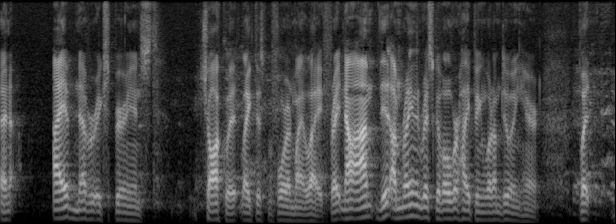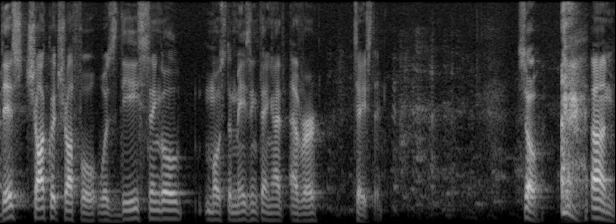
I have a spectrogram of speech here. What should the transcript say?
And I have never experienced chocolate like this before in my life. Right now, I'm, I'm running the risk of overhyping what I'm doing here. But this chocolate truffle was the single most amazing thing I've ever tasted. So, um,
